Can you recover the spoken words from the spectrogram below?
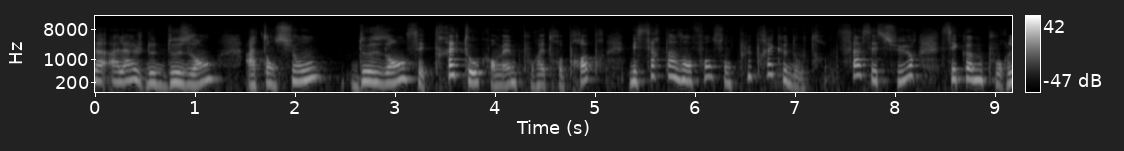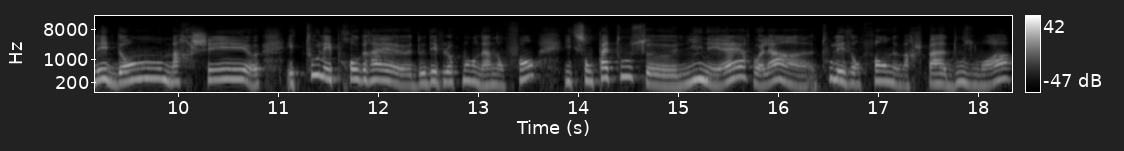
à l'âge de 2 ans. Attention, deux ans, c'est très tôt quand même pour être propre, mais certains enfants sont plus près que d'autres. Ça, c'est sûr. C'est comme pour les dents, marcher euh, et tous les progrès euh, de développement d'un enfant. Ils ne sont pas tous euh, linéaires. Voilà, tous les enfants ne marchent pas à 12 mois,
